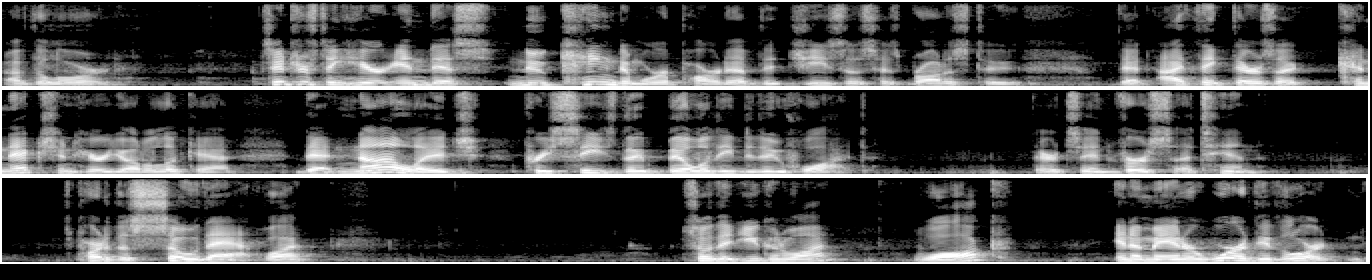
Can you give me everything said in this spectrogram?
of the Lord. It's interesting here in this new kingdom we're a part of that Jesus has brought us to, that I think there's a connection here you ought to look at, that knowledge precedes the ability to do what? There it's in verse uh, 10 part of the so that. What? So that you can what? Walk in a manner worthy of the Lord.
